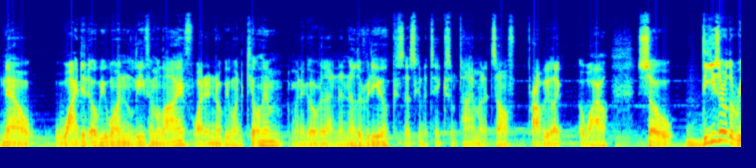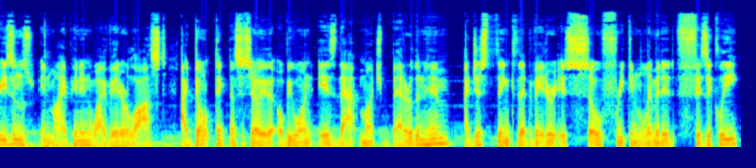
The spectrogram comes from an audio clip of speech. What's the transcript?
Now, why did Obi-Wan leave him alive? Why didn't Obi-Wan kill him? I'm going to go over that in another video because that's going to take some time on itself, probably like a while. So, these are the reasons in my opinion why Vader lost. I don't think necessarily that Obi-Wan is that much better than him. I just think that Vader is so freaking limited physically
